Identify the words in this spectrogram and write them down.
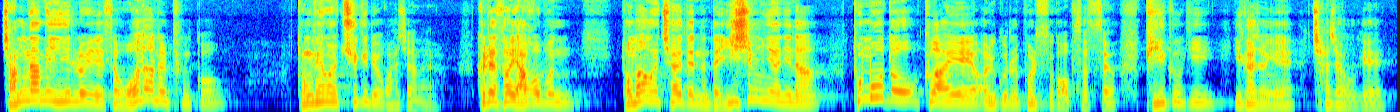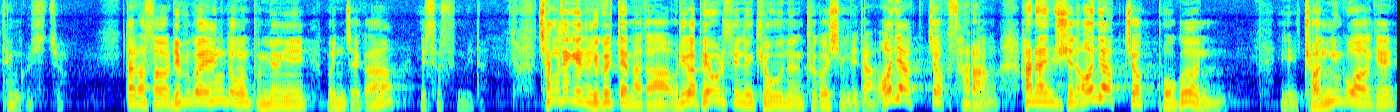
장남의 이 일로 인해서 원한을 품고 동생을 죽이려고 하잖아요. 그래서 야곱은 도망을 쳐야 됐는데 20년이나 부모도 그 아이의 얼굴을 볼 수가 없었어요. 비극이 이 가정에 찾아오게 된 것이죠. 따라서 리브가의 행동은 분명히 문제가 있었습니다. 창세기를 읽을 때마다 우리가 배울 수 있는 교훈은 그것입니다. 언약적 사랑, 하나님 주신 언약적 복은 견고하게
